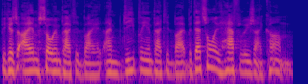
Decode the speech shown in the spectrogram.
because I am so impacted by it. I'm deeply impacted by it, but that's only half the reason I come.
